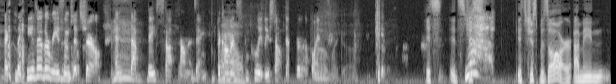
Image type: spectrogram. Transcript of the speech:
like, like, these are the reasons it's Cheryl," and that they stopped commenting. The Wow. comments completely stopped after that point. Oh my god. It's it's yeah, just it's just bizarre. I mean,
